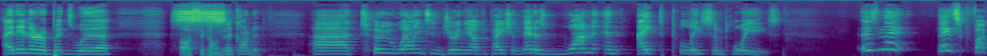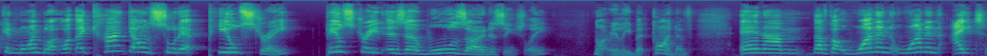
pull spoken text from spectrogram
1,800 pigs were Oh, seconded. seconded. Uh, to Wellington during the occupation. That is one in eight police employees. Isn't that that's fucking mind blowing? Like they can't go and sort out Peel Street. Peel Street is a war zone essentially. Not really, but kind of. And um, they've got one in one in eight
